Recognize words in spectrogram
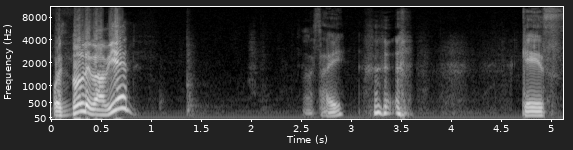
pues no le va bien. Hasta ahí. que es.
